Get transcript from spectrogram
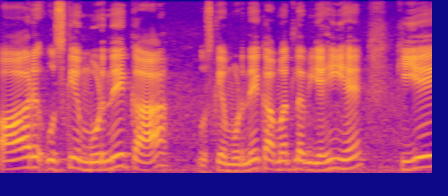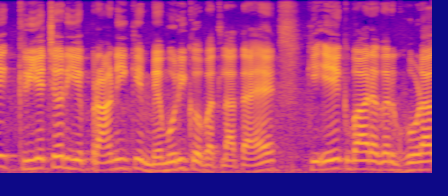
और उसके मुड़ने का उसके मुड़ने का मतलब यही है कि ये क्रिएचर ये प्राणी के मेमोरी को बतलाता है कि एक बार अगर घोड़ा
